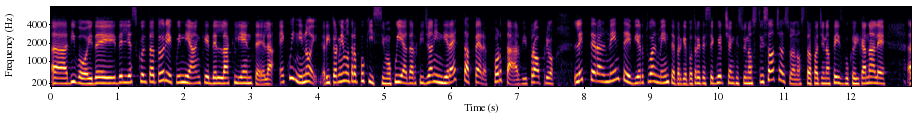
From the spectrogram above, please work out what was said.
uh, di voi, dei, degli ascoltatori e quindi anche della clientela. E quindi noi ritorniamo tra pochissimo qui ad Artigiani in diretta per portarvi proprio letteralmente e virtualmente, perché potrete seguirci anche sui nostri social, sulla nostra pagina Facebook e il canale uh,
